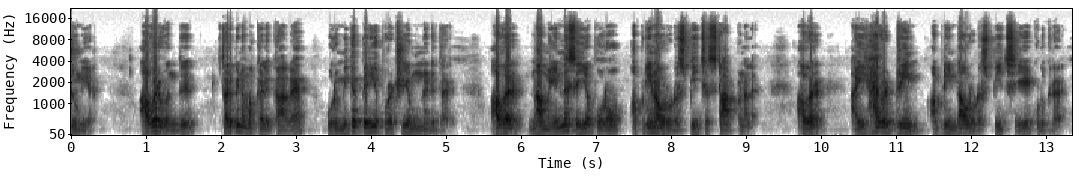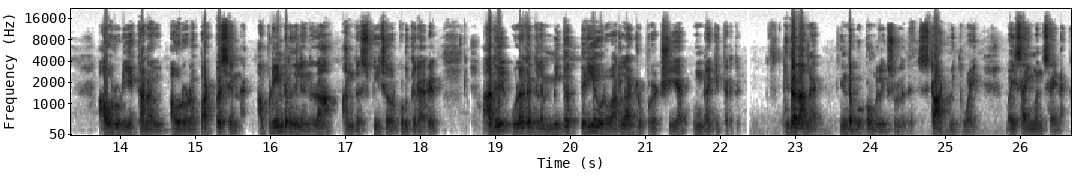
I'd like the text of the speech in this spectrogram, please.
junior அவர் வந்து கருப்பின மக்களுக்காக ஒரு மிகப்பெரிய புரட்சியை முன்னெடுத்தார். அவர் நாம் என்ன செய்ய போகிறோம் அப்படின்னு அவரோட ஸ்பீச்சை ஸ்டார்ட் பண்ணலை. அவர் ஐ ஹாவ் அ ட்ரீம் அப்படின்னு தான் அவரோட ஸ்பீச்சையே கொடுக்குறாரு. அவருடைய கனவு அவரோட பர்பஸ் என்ன அப்படின்றதுலேருந்து தான் அந்த ஸ்பீச் அவர் கொடுக்குறாரு. அது உலகத்தில் மிகப்பெரிய ஒரு வரலாற்று புரட்சியை உண்டாக்கி தருது. இதை தாங்க இந்த புக் உங்களுக்கு சொல்லுது. Start with why by Simon Sinek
